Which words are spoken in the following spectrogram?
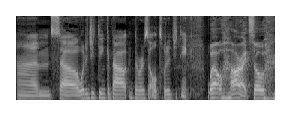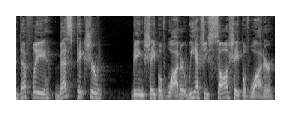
Um, so what did you think about the results? What did you think? Well, all right. So definitely best picture being Shape of Water. We actually saw Shape of Water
